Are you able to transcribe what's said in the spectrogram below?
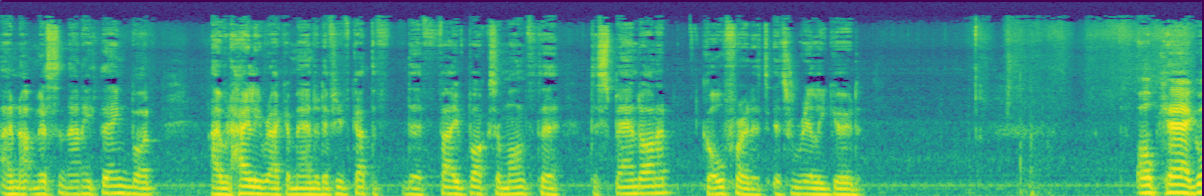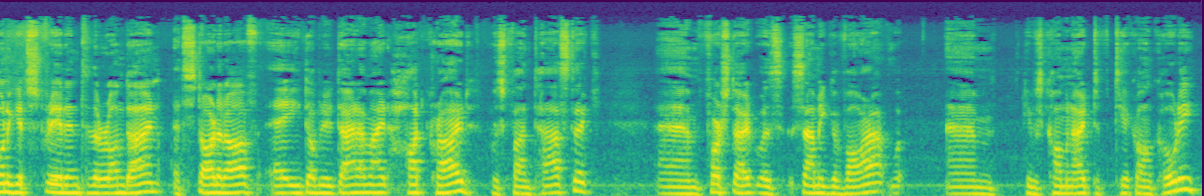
I'm not missing anything. But I would highly recommend it if you've got the, the five bucks a month to to spend on it. Go for it. It's it's really good. Okay, going to get straight into the rundown. It started off AEW Dynamite, hot crowd, was fantastic. Um, first out was Sammy Guevara. Um, he was coming out to take on Cody.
